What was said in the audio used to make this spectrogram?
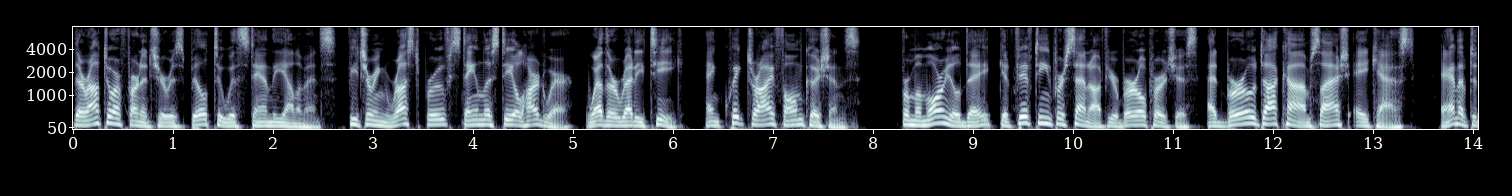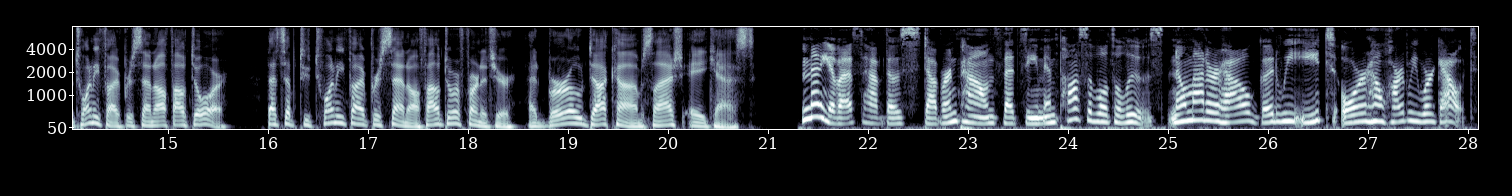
Their outdoor furniture is built to withstand the elements, featuring rust-proof stainless steel hardware, weather-ready teak, and quick-dry foam cushions. For Memorial Day, get 15% off your Burrow purchase at burrow.com slash ACAST and up to 25% off outdoor. That's up to 25% off outdoor furniture at burrow.com slash ACAST. Many of us have those stubborn pounds that seem impossible to lose, no matter how good we eat or how hard we work out.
